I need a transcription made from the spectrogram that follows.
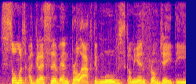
so much aggressive and proactive moves coming in from JT.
